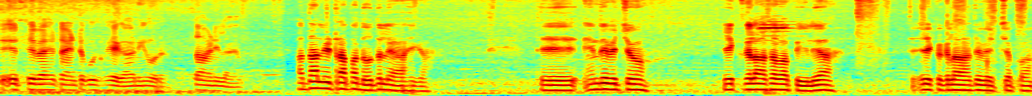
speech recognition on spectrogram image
ਤੇ ਇੱਥੇ ਵੈਸੇ ਟੈਂਟ ਕੋਈ ਹੈਗਾ ਨਹੀਂ ਹੋਰ, ਤਾਂ ਨਹੀਂ ਲਾਇਆ। ਅੱਧਾ ਲੀਟਰ ਆਪਾਂ ਦੁੱਧ ਲਿਆ ਸੀਗਾ। ਤੇ ਇਹਦੇ ਵਿੱਚੋਂ ਇੱਕ ਗਲਾਸ ਆਪਾਂ ਪੀ ਲਿਆ। ਤੇ ਇੱਕ ਗਲਾਸ ਦੇ ਵਿੱਚ ਆਪਾਂ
